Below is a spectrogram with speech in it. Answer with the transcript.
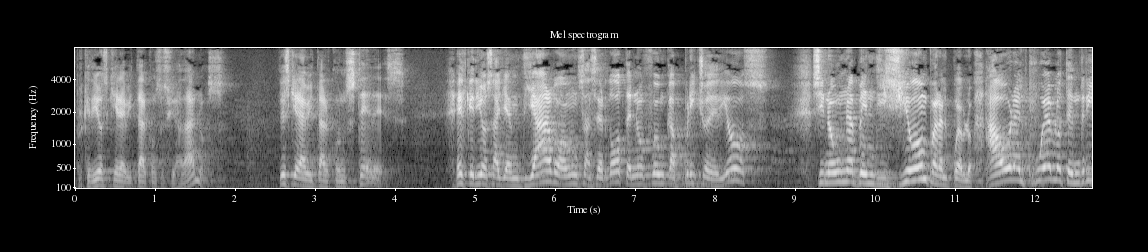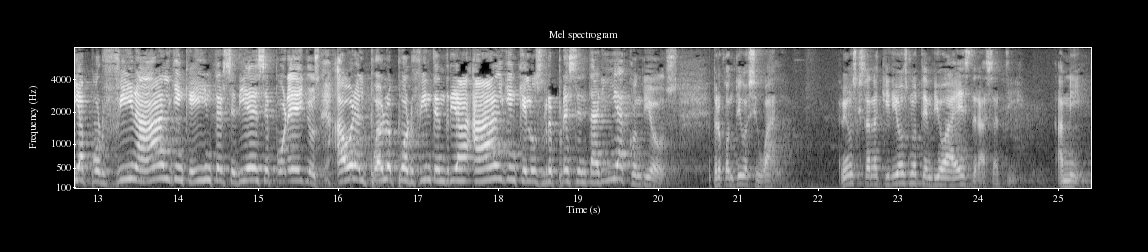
porque Dios quiere habitar con sus ciudadanos. Dios quiere habitar con ustedes. El que Dios haya enviado a un sacerdote no fue un capricho de Dios sino una bendición para el pueblo. Ahora el pueblo tendría por fin a alguien que intercediese por ellos. Ahora el pueblo por fin tendría a alguien que los representaría con Dios. Pero contigo es igual. Amigos que están aquí, Dios no te envió a Esdras a ti, a mí,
